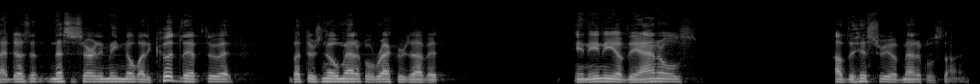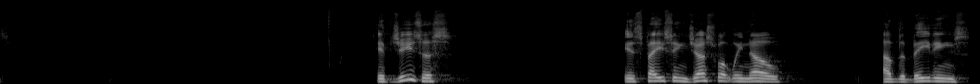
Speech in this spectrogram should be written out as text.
That doesn't necessarily mean nobody could live through it, but there's no medical records of it in any of the annals of the history of medical science. If Jesus is facing just what we know of the beatings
